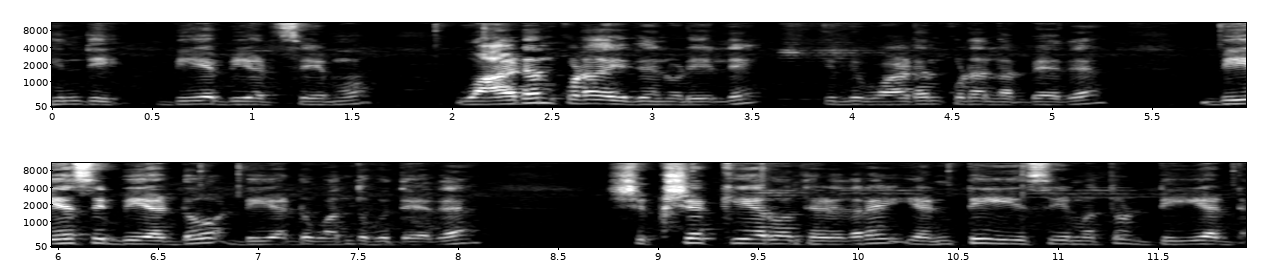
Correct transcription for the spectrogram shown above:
Hindi B A B Ed same warden ಕೂಡ ಇದೆ ನೋಡಿ ಇಲ್ಲಿ. ಇಲ್ಲಿ ವಾರ್ಡನ್ ಕೂಡ ಲಭ್ಯ ಇದೆ. B S C B Ed D Ed ಒಂದು ಹುದ್ದೆ ಇದೆ. ಶಿಕ್ಷಕಿಯರು ಅಂತ ಹೇಳಿದರೆ ಎನ್ ಟಿ ಇ ಸಿ ಮತ್ತು ಡಿ ಎಡ್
